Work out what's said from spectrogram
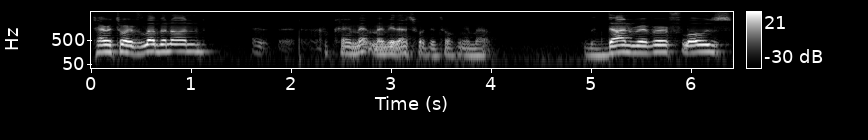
territory of Lebanon. Uh, Okay, maybe that's what they're talking about. The Dan River flows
